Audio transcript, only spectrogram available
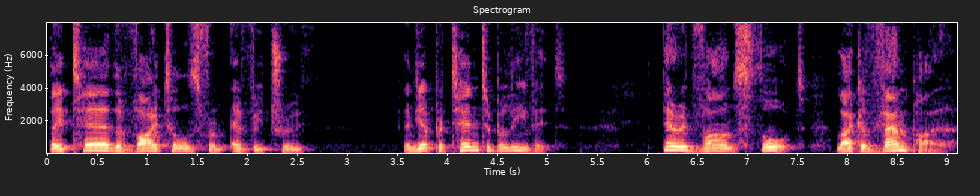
They tear the vitals from every truth, and yet pretend to believe it. Their advanced thought, like a vampire,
